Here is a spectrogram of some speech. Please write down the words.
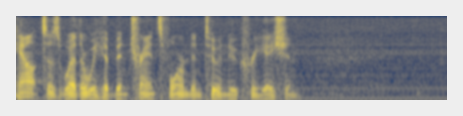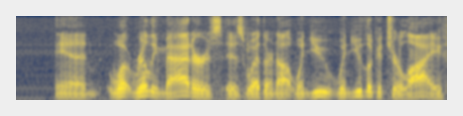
counts is whether we have been transformed into a new creation. And what really matters is whether or not when you when you look at your life,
